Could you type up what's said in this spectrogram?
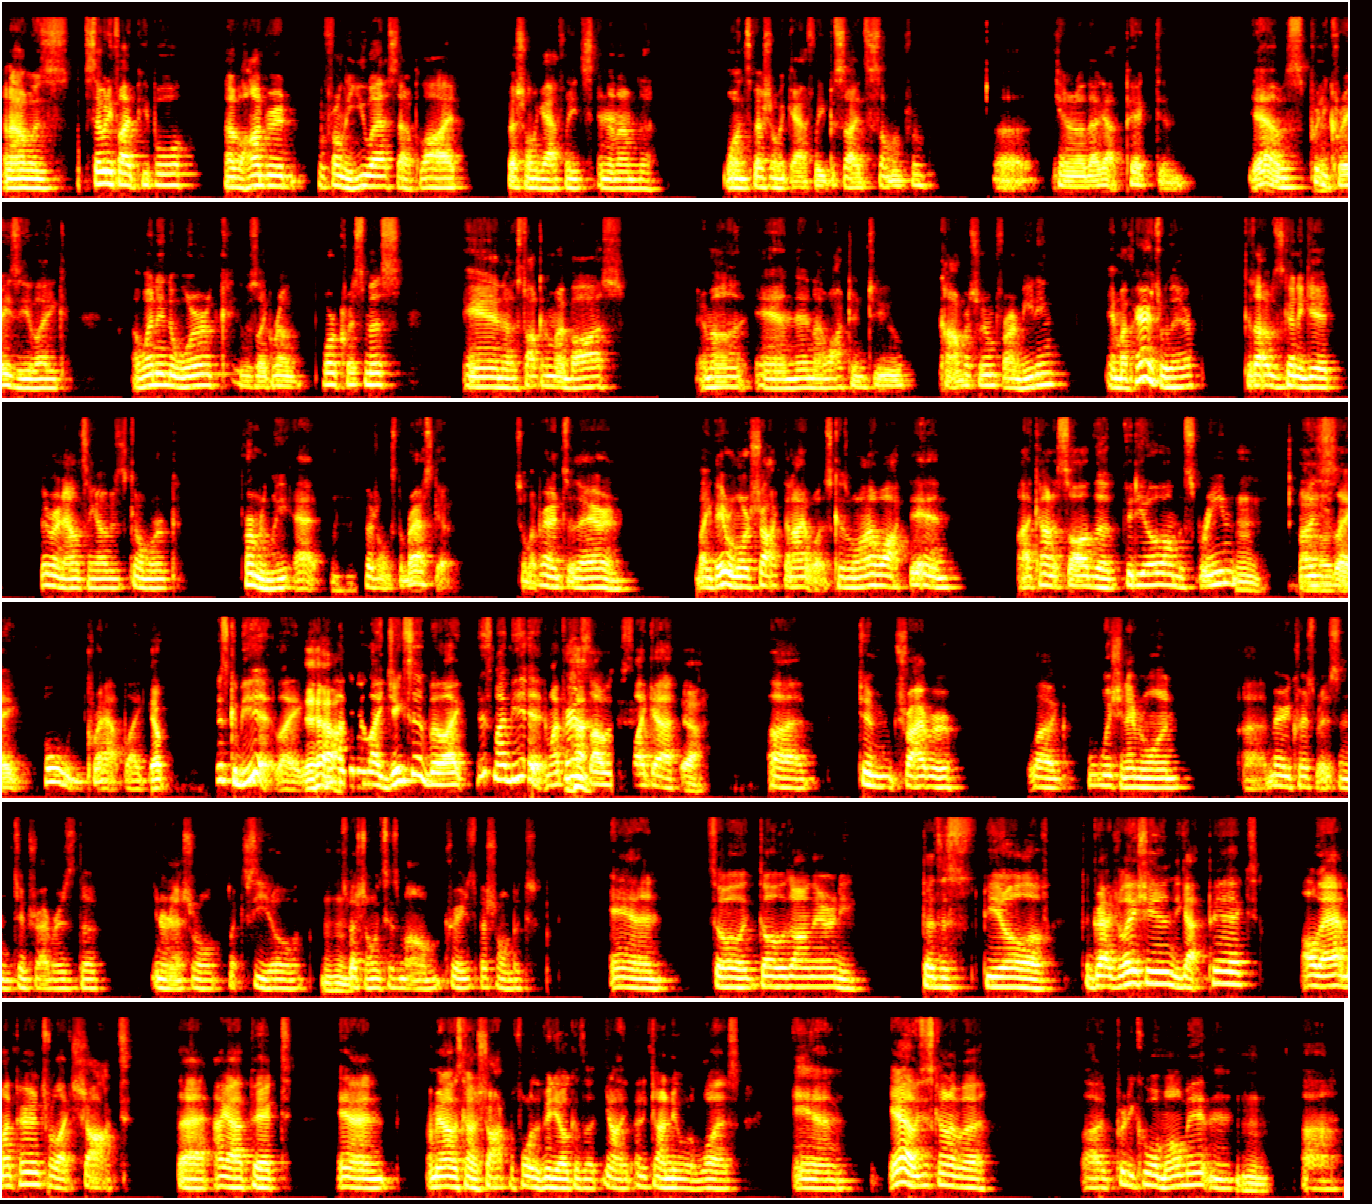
And I was 75 people out of 100 were from the U.S. that applied, Special Olympic athletes, and then I'm the one Special Olympic athlete besides someone from uh, Canada that got picked, and yeah, it was pretty Yeah. crazy. Like I went into work, it was like around before Christmas, and I was talking to my boss, Emma, and then I walked into conference room for our meeting, and my parents were there because I was gonna get. They were announcing I was gonna work permanently at Mhm. Special Olympics Nebraska. So my parents are there, and like they were more shocked than I was because when I walked in, I kind of saw the video on the screen. Mm. I was Oh, just like, "Holy crap!" Like Yep. this could be it. Like I'm Yeah. not gonna like jinx it, but like this might be it. And my parents thought it was just like a Yeah. uh Tim Shriver like wishing everyone uh Merry Christmas and Tim Shriver is the international like CEO of Mhm. Special Olympics. His mom created Special Olympics. And so it goes on there and he does this spiel of congratulations, you got picked, all that. My parents were like shocked that I got picked. And I mean, I was kind of shocked before the video because, you know, I, I kind of knew what it was. And yeah, it was just kind of a, a pretty cool moment. And Mhm. uh,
